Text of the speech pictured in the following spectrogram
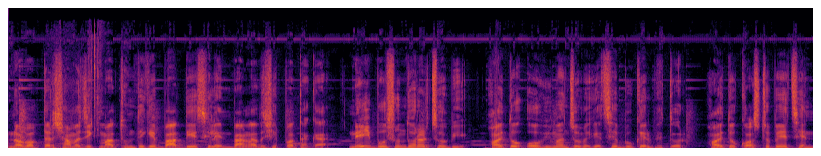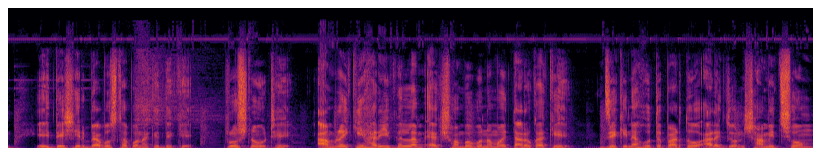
নবাব তার সামাজিক মাধ্যম থেকে বাদ দিয়েছিলেন বাংলাদেশের পতাকা। নেই বসুন্ধরার ছবি। হয়তো অভিমান জমে গেছে বুকের ভেতর। হয়তো কষ্ট পেয়েছেন এই দেশের ব্যবস্থাপনাকে দেখে। প্রশ্ন ওঠে, আমরাই কি হারিয়ে ফেললাম এক সম্ভাবনাময় তারকাকে, যে কিনা হতে পারত আরেকজন শামিদ সোম,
